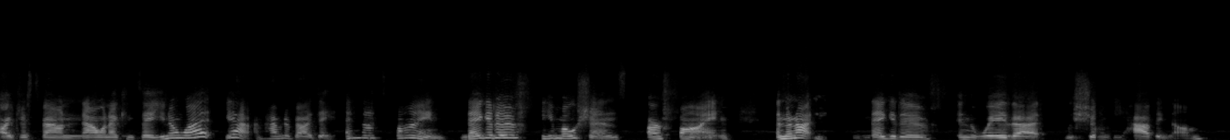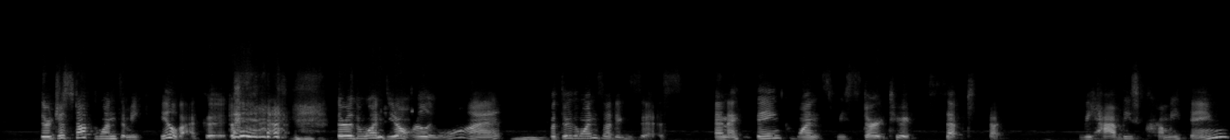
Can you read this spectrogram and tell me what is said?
I just found now when I can say, you know what? Yeah, I'm having a bad day. And that's fine. Negative emotions are fine. And they're not negative in the way that we shouldn't be having them. They're just not the ones that make you feel that good. they're the ones you don't really want, Mhm. but they're the ones that exist. And I think once we start to accept that we have these crummy things,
